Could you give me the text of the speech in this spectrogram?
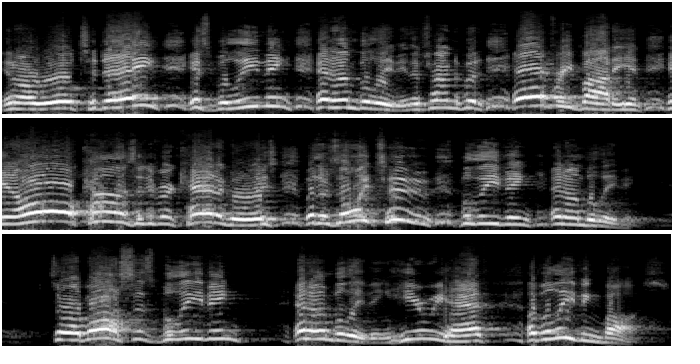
In our world today, it's believing and unbelieving. They're trying to put everybody in, in all kinds of different categories, but there's only two, believing and unbelieving. So our boss is believing and unbelieving. Here we have a believing boss.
